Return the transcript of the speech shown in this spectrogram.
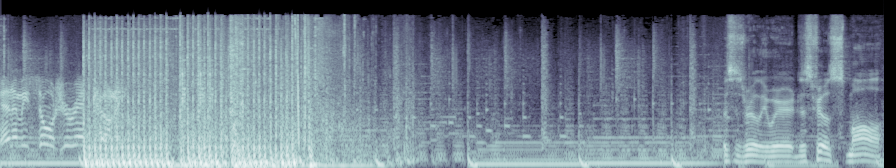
Enemy soldier incoming. This is really weird. This feels small.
